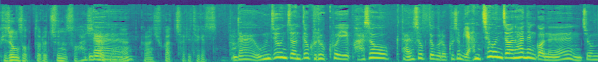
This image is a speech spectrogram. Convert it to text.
규정 속도를 준수하셔야 네. 되는 그런 휴가철이 되겠습니다. 네, 음주운전도 그렇고 이 과속 단속도 그렇고 좀 얌체 운전하는 거는 좀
